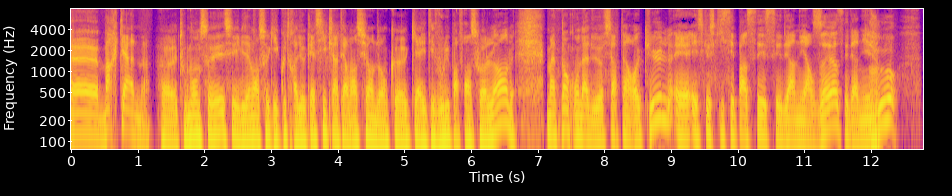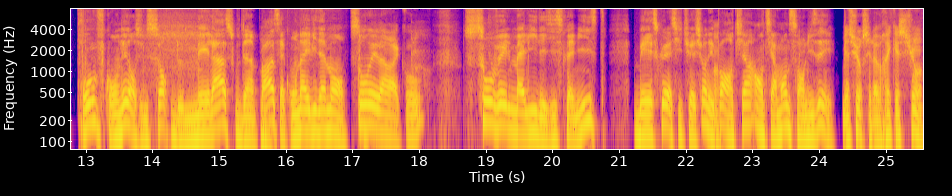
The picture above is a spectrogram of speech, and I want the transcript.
Euh, Barkhane, euh, tout le monde sait, c'est évidemment ceux qui écoutent Radio Classique, l'intervention donc qui a été voulue par François Hollande. Maintenant qu'on a de certains reculs, est-ce que ce qui s'est passé ces dernières heures, ces derniers mmh. jours, prouve qu'on est dans une sorte de mélasse ou d'impasse? Mmh. C'est qu'on a évidemment sauvé Bamako, sauvé le Mali des islamistes, mais est-ce que la situation n'est pas entièrement de s'enliser? Bien sûr, c'est la vraie question.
